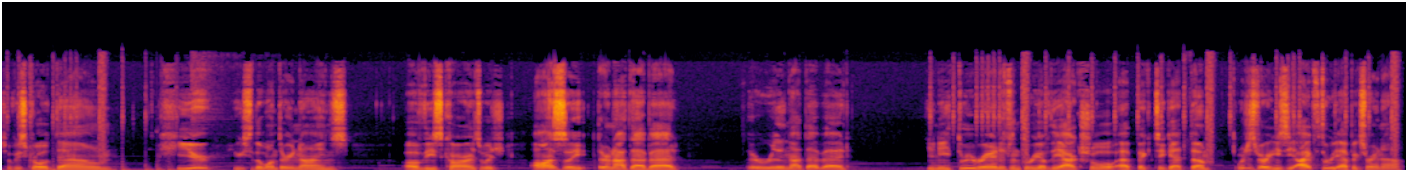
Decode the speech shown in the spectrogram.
So if we scroll down here, you can see the 139s of these cards, which honestly, they're not that bad. They're really not that bad. You need three randoms and three of the actual epic to get them, which is very easy. I have three epics right now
